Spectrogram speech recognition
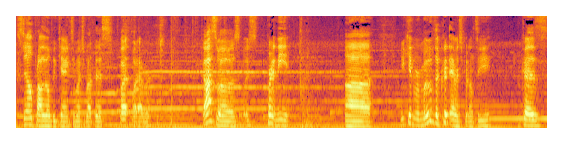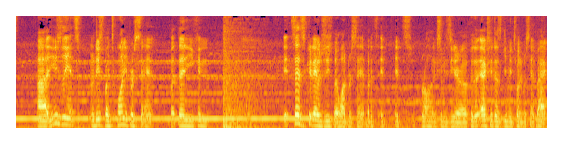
Still probably won't be caring too much about this, but whatever. Yasuo is, is pretty neat. Uh, you can remove the crit damage penalty because uh, usually it's reduced by 20%, but then you can. It says crit damage reduced by 1%, but it's it, it's wrong. It should be zero because it actually does give me 20% back.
